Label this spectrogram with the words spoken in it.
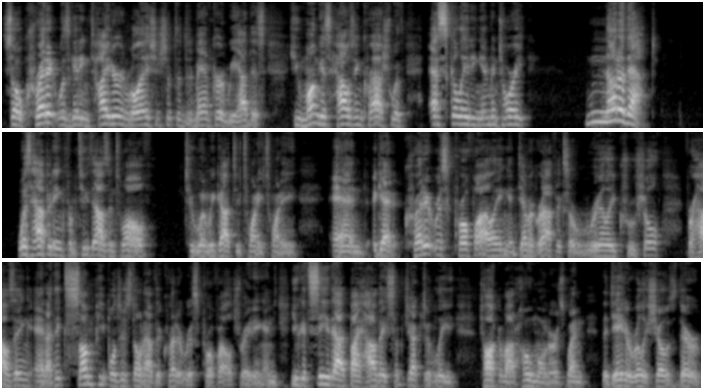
So credit was getting tighter in relationship to the demand curve. We had this humongous housing crash with escalating inventory. None of that was happening from 2012 to when we got to 2020 and again, credit risk profiling and demographics are really crucial for housing. And I think some people just don't have the credit risk profile trading. And you could see that by how they subjectively talk about homeowners when the data really shows they're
